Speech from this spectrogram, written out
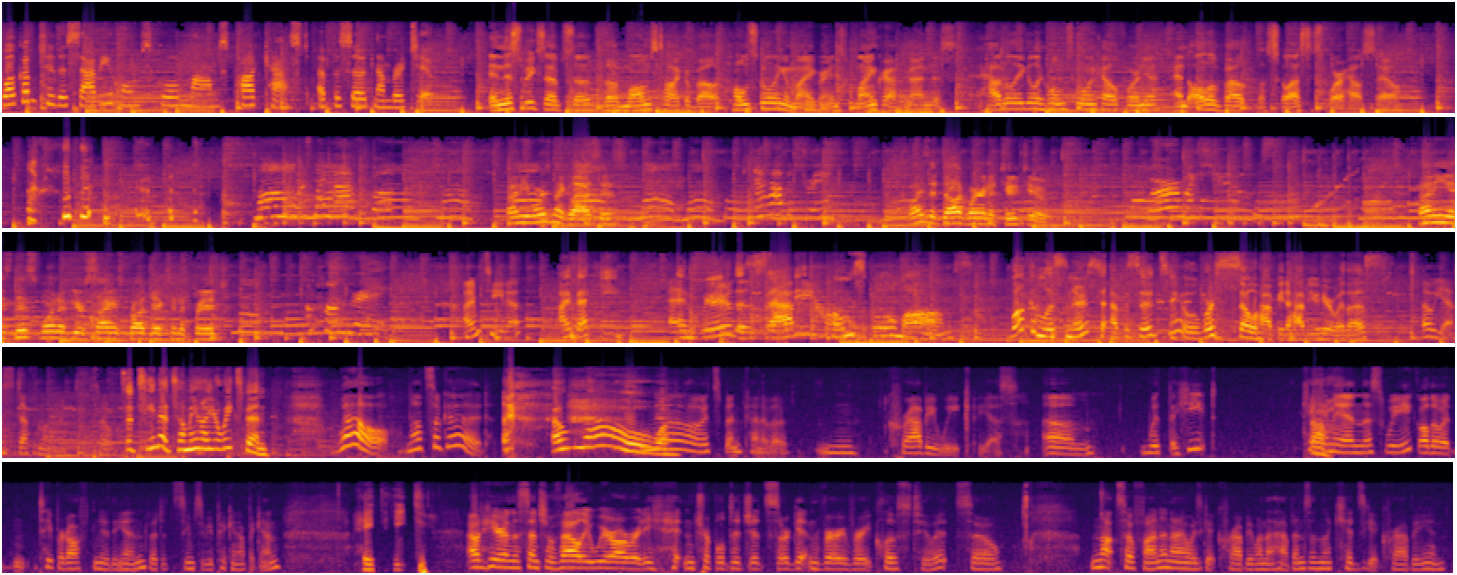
Welcome to the Savvy Homeschool Moms Podcast, episode number two. In this week's episode, the moms talk about homeschooling and migraines, Minecraft madness, how to legally homeschool in California, and all about the Scholastic's warehouse sale. Mom, where's my math book? Honey, where's my glasses? Mom, Mom, Mom. Can I have a drink? Why is the dog wearing a tutu? Honey, is this one of your science projects in the fridge? I'm hungry. I'm Tina. I'm Becky, and we're the Savvy Homeschool Moms. Welcome, listeners, to episode two. We're so happy to have you here with us. Oh yes, definitely. So So, Tina, tell me how your week's been. well, not so good. Oh no! no, it's been kind of a mm, crabby week. Yes, um, with the heat kicking Ugh. in this week, although it tapered off near the end, but it seems to be picking up again. Hate the heat. Out here in the Central Valley, we're already hitting triple digits or getting very, very close to it. So, not so fun. And I always get crabby when that happens, and the kids get crabby. And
